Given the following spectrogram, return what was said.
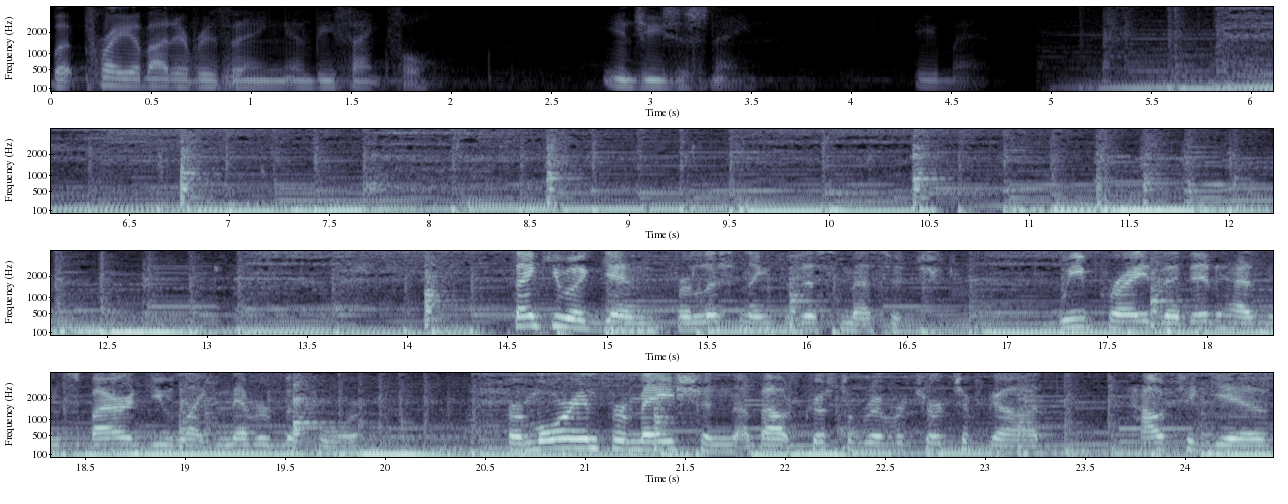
but pray about everything and be thankful. In Jesus' name, amen. Thank you again for listening to this message. We pray that it has inspired you like never before. For more information about Crystal River Church of God, how to give,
